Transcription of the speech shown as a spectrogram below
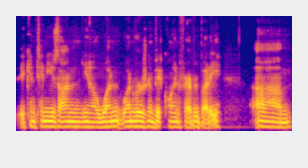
it continues on, you know, one one version of Bitcoin for everybody. Um,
